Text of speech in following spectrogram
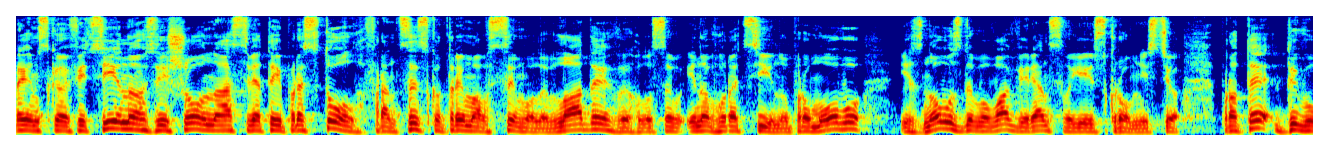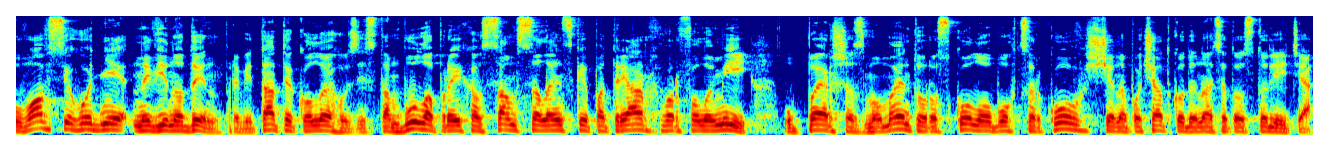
Римський офіційно зійшов на святий престол. Франциск отримав символи влади, виголосив інавгураційну промову і знову здивував вірян своєю скромністю. Проте дивував сьогодні не він один. Привітати колегу зі Стамбула приїхав сам вселенський патріарх Варфоломій. Уперше з моменту розколу обох церков ще на початку 11 століття.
